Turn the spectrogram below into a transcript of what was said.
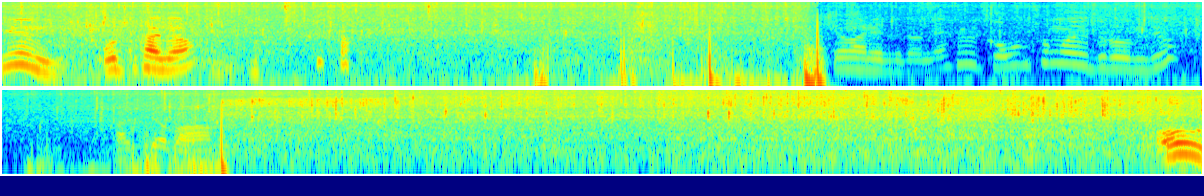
얘는, 어떡하냐? 진짜 많이 들었네. 그러니까 엄청 많이 들었는데요? 잘 뛰어봐. 어우.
